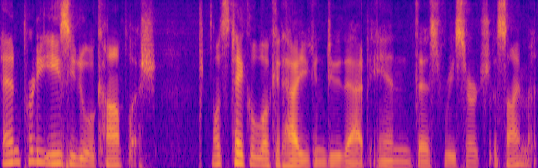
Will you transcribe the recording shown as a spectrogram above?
and pretty easy to accomplish. Let's take a look at how you can do that in this research assignment.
